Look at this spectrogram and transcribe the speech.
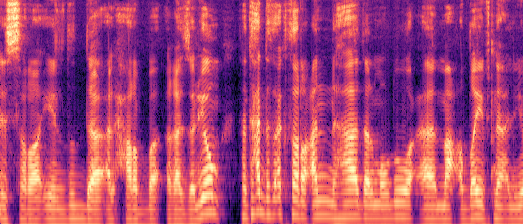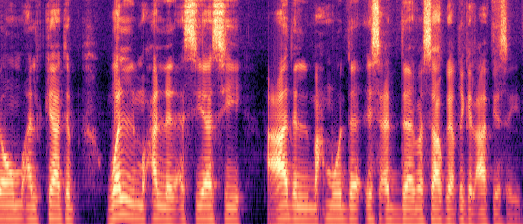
إسرائيل ضد الحرب غزة، اليوم نتحدث أكثر عن هذا الموضوع مع ضيفنا اليوم الكاتب والمحلل السياسي عادل محمود يسعد مساك ويعطيك العافية سيدي.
